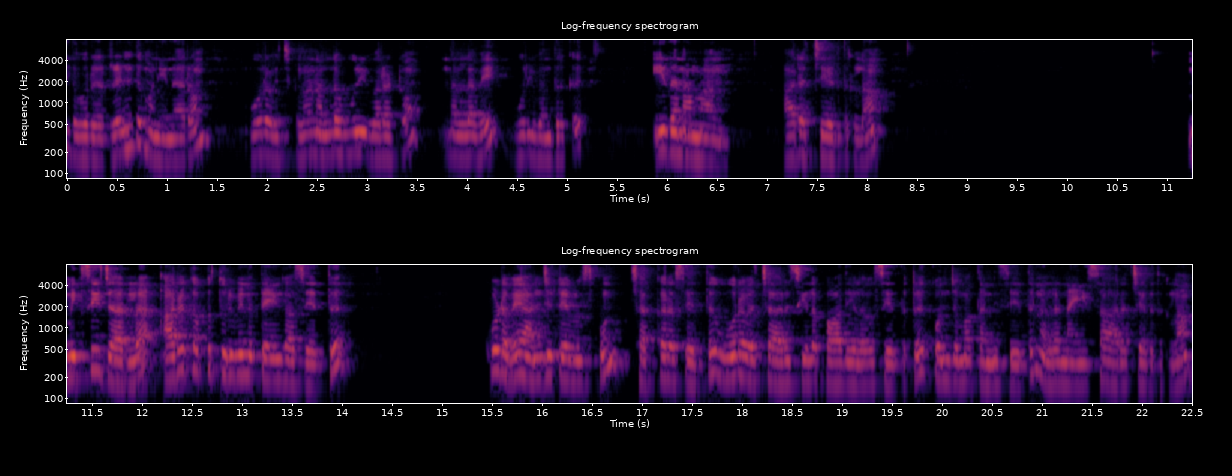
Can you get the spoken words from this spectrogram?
இது ஒரு ரெண்டு மணி நேரம் ஊற வச்சுக்கலாம். நல்லா ஊறி வரட்டும். நல்லாவே ஊறி வந்திருக்கு. இதை நம்ம அரைச்சி எடுத்துக்கலாம். மிக்ஸி ஜாரில் அரை கப்பு துருவின தேங்காய் சேர்த்து கூடவே அஞ்சு டேபிள் ஸ்பூன் சர்க்கரை சேர்த்து ஊற வச்ச அரிசியில் பாதி அளவு சேர்த்துட்டு கொஞ்சமாக தண்ணி சேர்த்து நல்லா நைஸாக அரைச்சி எடுத்துக்கலாம்.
